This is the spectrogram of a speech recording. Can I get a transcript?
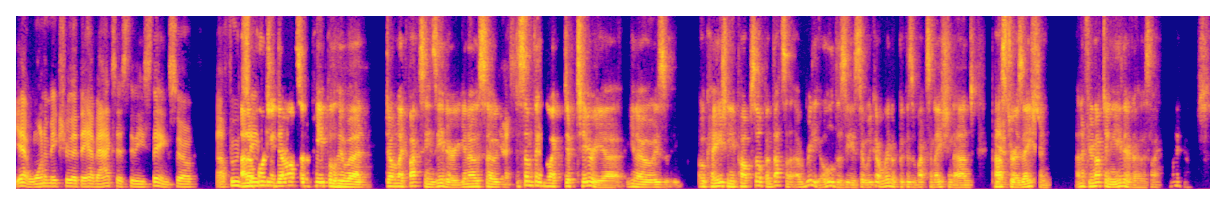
yeah, want to make sure that they have access to these things. So, uh, food and safety. unfortunately, there are also people who uh, don't like vaccines either. You know, so yes. something like diphtheria, you know, is occasionally pops up, and that's a, a, really old disease that we got rid of because of vaccination and pasteurization. Yeah. And if you're not doing either of those, like, my gosh.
